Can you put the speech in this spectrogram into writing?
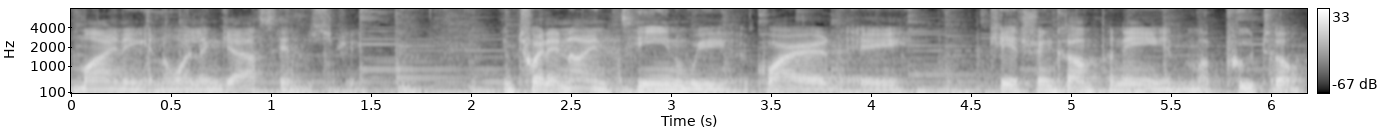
mining and oil and gas industry. In 2019, we acquired a catering company in Maputo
